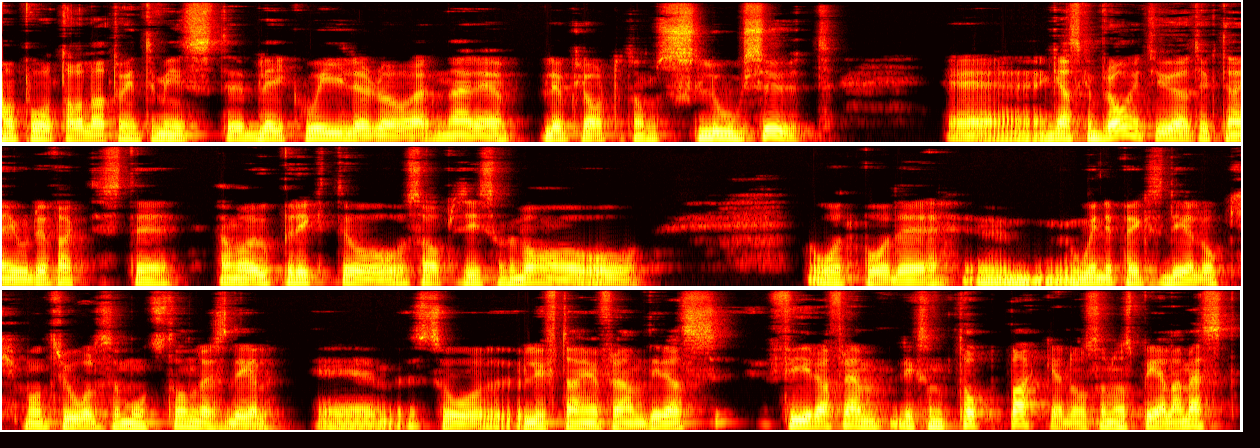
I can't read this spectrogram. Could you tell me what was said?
har påtalat och inte minst Blake Wheeler då när det blev klart att de slogs ut. Eh, en ganska bra intervju jag tyckte han gjorde faktiskt. Eh, han var uppriktig och, och sa precis som det var. Och åt både eh, Winnipegs del och Montreal som motståndares del. Eh, så lyfte han ju fram deras fyra fem, liksom toppbackar då, som de spelar mest.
